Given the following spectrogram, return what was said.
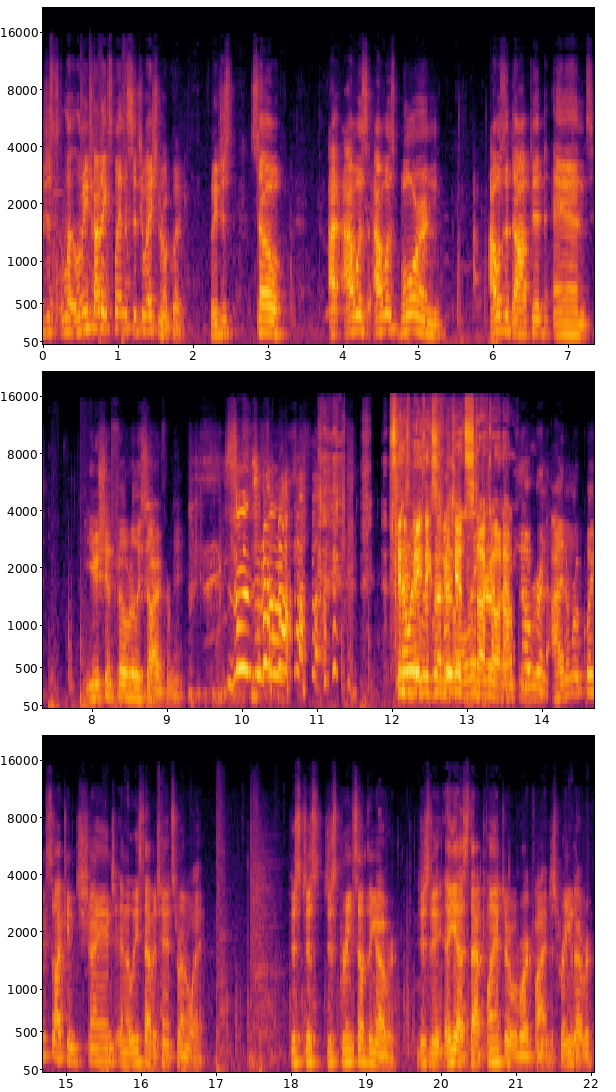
just let, let me try to explain the situation real quick. We just so, I, I was, I was born, I was adopted, and you should feel really sorry for me. Let's get as many things as we wait, can stuck on him. Bring over an item real quick so I can change and at least have a chance to run away. Just, just, just bring something over. Just uh, yes, that planter would work fine. Just bring it over.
